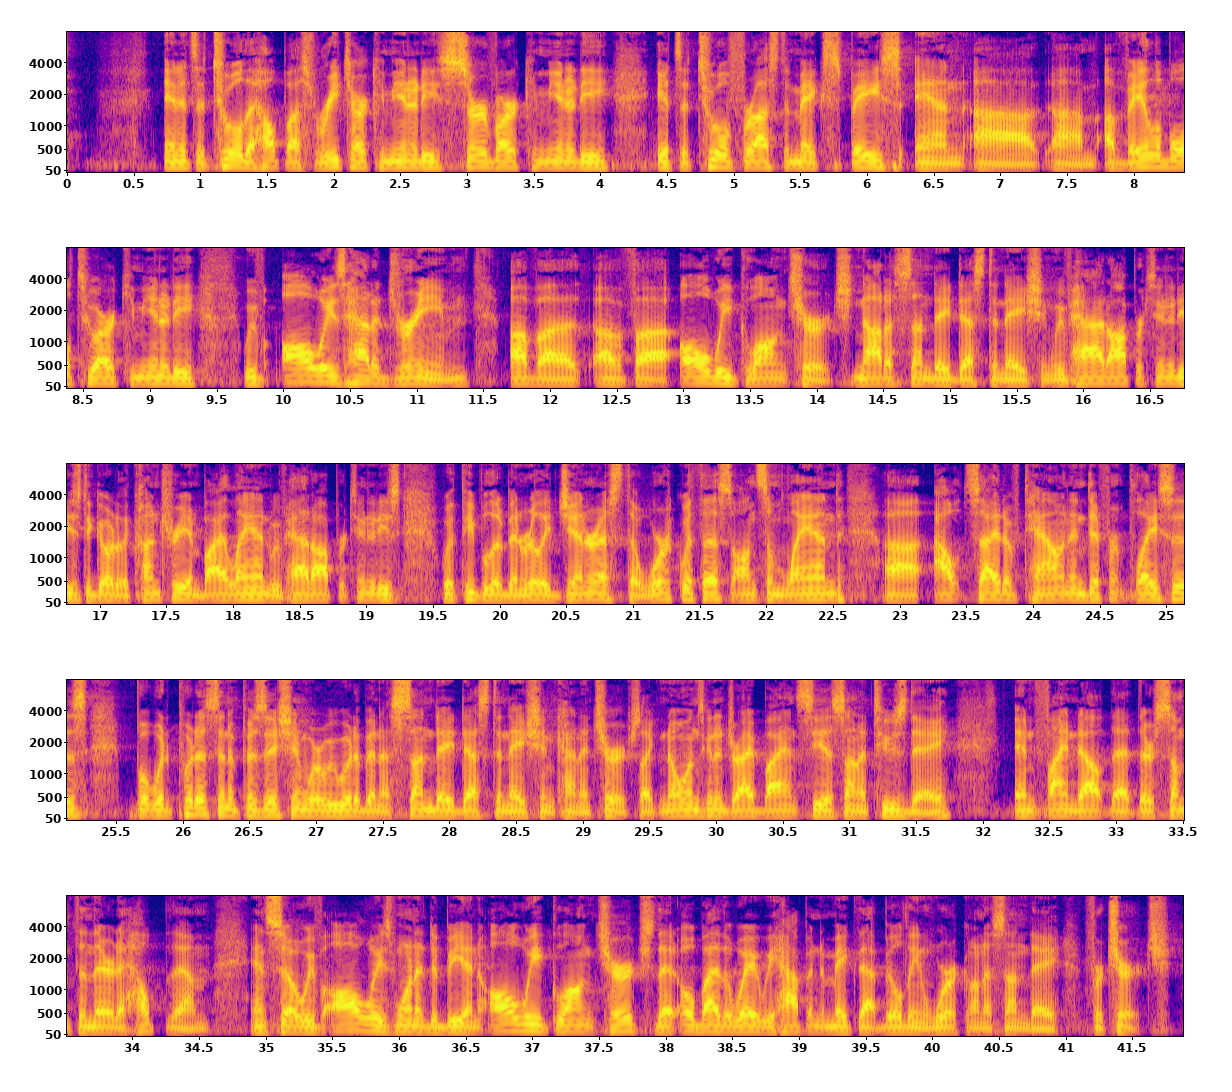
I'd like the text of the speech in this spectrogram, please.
and it's a tool to help us reach our community, serve our community. It's a tool for us to make space and uh, um, available to our community. We've always had a dream of a of a all week long church, not a Sunday destination. We've had opportunities to go to the country and buy land. We've had opportunities with people that have been really generous to work with us on some land uh, outside of town in different places, but would put us in a position where we would have been a Sunday destination kind of church. Like no one's going to drive by and see us on a Tuesday and find out that there's something there to help them. And so we've always wanted to be an all week long church that, oh, by the way, we happen to make that building work on a Sunday for church.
